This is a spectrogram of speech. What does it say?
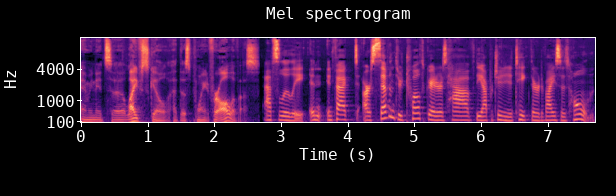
I mean, it's a life skill at this point for all of us. Absolutely. And in fact, our 7th through 12th graders have the opportunity to take their devices home,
